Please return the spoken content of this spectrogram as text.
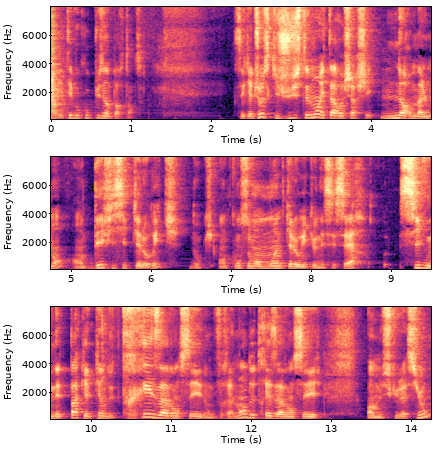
elle était beaucoup plus importante. C'est quelque chose qui justement est à rechercher. Normalement, en déficit calorique, donc en consommant moins de calories que nécessaire, si vous n'êtes pas quelqu'un de très avancé, donc vraiment de très avancé en musculation,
